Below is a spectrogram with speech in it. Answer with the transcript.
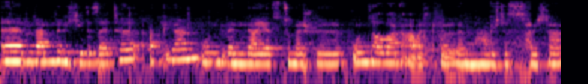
Ähm, dann bin ich jede Seite abgegangen und wenn da jetzt zum Beispiel unsauber gearbeitet wurde, dann habe ich das, habe ich da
